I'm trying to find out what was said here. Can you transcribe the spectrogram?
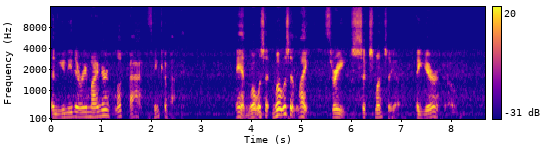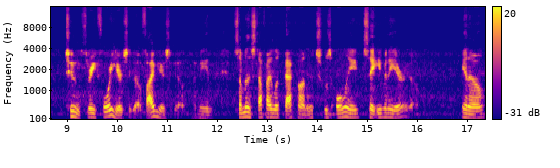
and you need a reminder look back think about it man, what was it? What was it like three, six months ago, a year ago, two, three, four years ago, five years ago? I mean, some of the stuff I look back on, which was only say even a year ago, you know,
